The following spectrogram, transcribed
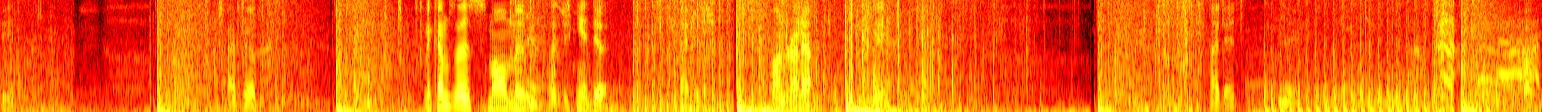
the feed. I failed. When it comes to those small movements, I just can't do it. Damage. Come on, run out. I did. Fuck.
